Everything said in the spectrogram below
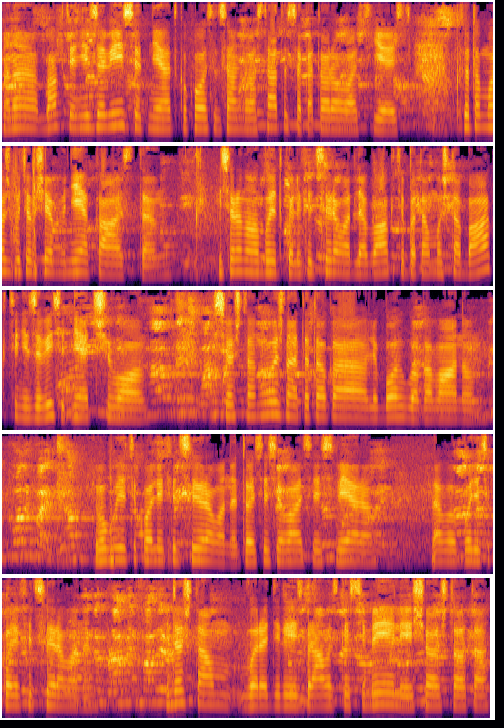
Она, бхакти не зависит ни от какого социального статуса, который у вас есть. Кто-то может быть вообще вне касты. И все равно он будет квалифицирован для бхакти, потому что бхакти не зависит ни от чего. Все, что нужно, это только любовь к Бхагавану. Вы будете квалифицированы. То есть, если у вас есть вера, да, вы будете квалифицированы. Не то, что там вы родились в браманской семье или еще что-то.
